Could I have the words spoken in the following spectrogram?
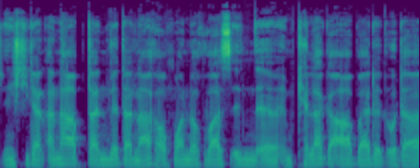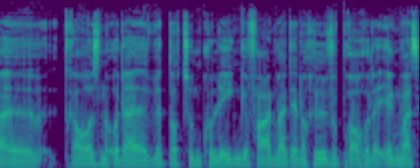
wenn ich die dann anhab, dann wird danach auch mal noch was in, äh, im Keller gearbeitet oder äh, draußen oder wird noch zum Kollegen gefahren, weil der noch Hilfe braucht oder irgendwas.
